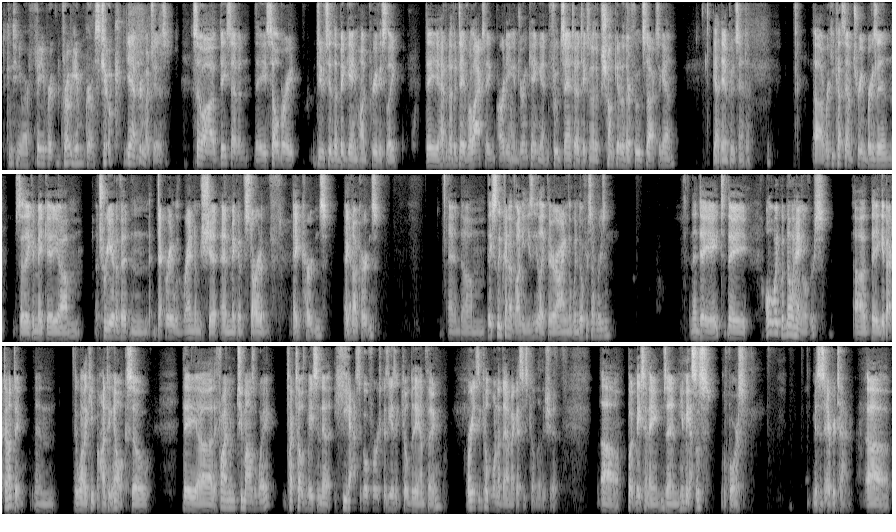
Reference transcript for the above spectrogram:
To continue our favorite Game Grumps joke. yeah, pretty much is. So uh, day seven, they celebrate due to the big game hunt previously. They have another day of relaxing, partying, and drinking, and Food Santa takes another chunk out of their food stocks again. Goddamn Food Santa. Uh, Ricky cuts down a tree and brings it in so they can make a um, a tree out of it and decorate it with random shit and make a start of egg curtains, eggnog curtains. And um, they sleep kind of uneasy, like they're eyeing the window for some reason. And then day eight, they all awake with no hangovers. Uh, they get back to hunting and they want to keep hunting elk. So they uh, they find them two miles away. Tuck tells Mason that he has to go first because he hasn't killed the damn thing, or he hasn't killed one of them. I guess he's killed other shit. Uh, but Mason aims and he misses, of course. Misses every time. Uh,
